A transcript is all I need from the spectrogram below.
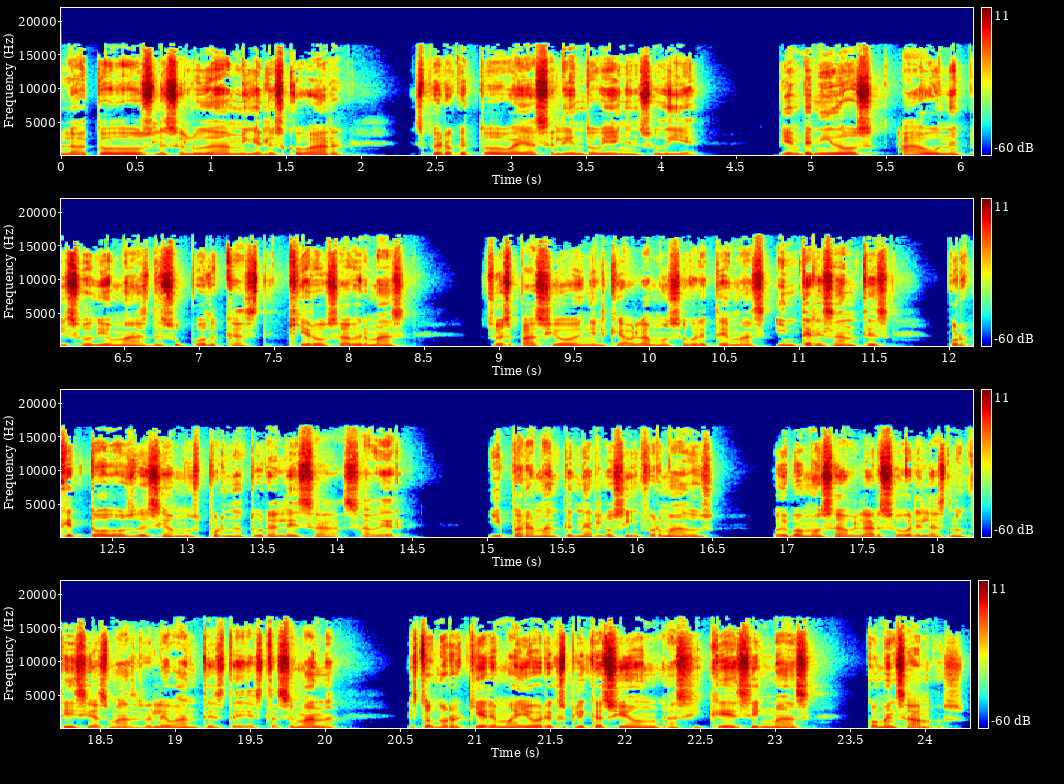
Hola a todos, les saluda Miguel Escobar. Espero que todo vaya saliendo bien en su día. Bienvenidos a un episodio más de su podcast Quiero saber más, su espacio en el que hablamos sobre temas interesantes porque todos deseamos por naturaleza saber. Y para mantenerlos informados, hoy vamos a hablar sobre las noticias más relevantes de esta semana. Esto no requiere mayor explicación, así que sin más, comenzamos.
